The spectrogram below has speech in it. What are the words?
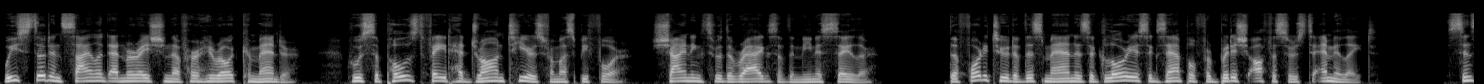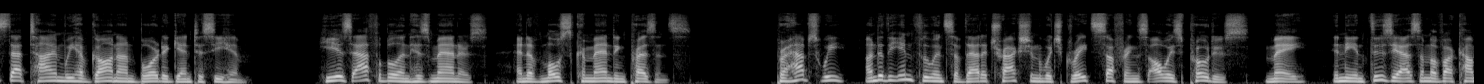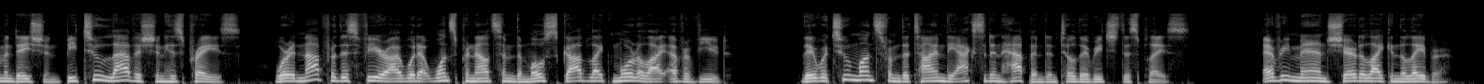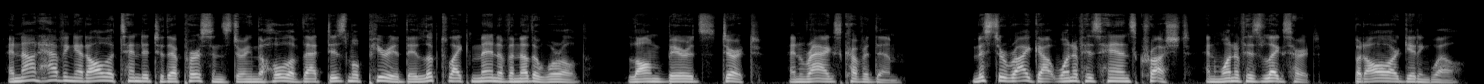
We stood in silent admiration of her heroic commander, whose supposed fate had drawn tears from us before, shining through the rags of the meanest sailor. The fortitude of this man is a glorious example for British officers to emulate. Since that time, we have gone on board again to see him. He is affable in his manners, and of most commanding presence. Perhaps we, under the influence of that attraction which great sufferings always produce, may, in the enthusiasm of our commendation, be too lavish in his praise. Were it not for this fear, I would at once pronounce him the most godlike mortal I ever viewed. They were two months from the time the accident happened until they reached this place. Every man shared alike in the labor, and not having at all attended to their persons during the whole of that dismal period, they looked like men of another world. Long beards, dirt, and rags covered them. Mr. Riou got one of his hands crushed and one of his legs hurt, but all are getting well.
